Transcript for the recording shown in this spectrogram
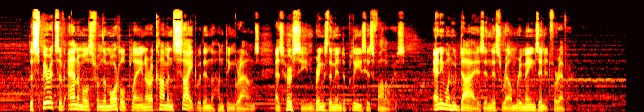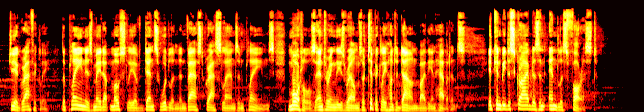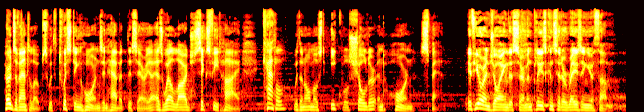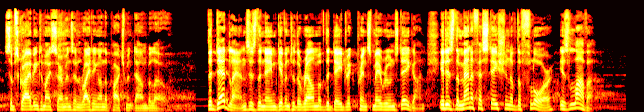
The spirits of animals from the mortal plane are a common sight within the hunting grounds, as Hircine brings them in to please his followers. Anyone who dies in this realm remains in it forever. Geographically, the plain is made up mostly of dense woodland and vast grasslands and plains. Mortals entering these realms are typically hunted down by the inhabitants. It can be described as an endless forest. Herds of antelopes with twisting horns inhabit this area, as well large six feet high, cattle with an almost equal shoulder and horn span. If you're enjoying this sermon, please consider raising your thumb subscribing to my sermons and writing on the parchment down below. The Deadlands is the name given to the realm of the Daedric prince Mehrunes Dagon. It is the manifestation of the floor is lava.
